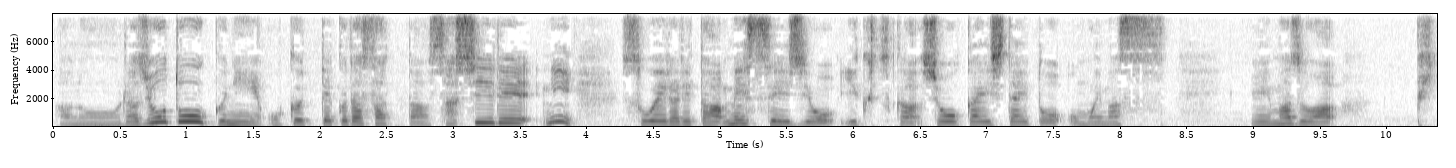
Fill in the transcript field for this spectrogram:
あのラジオトークに送ってくださった差し入れに添えられたメッセージをいくつか紹介したいと思います、えー、まずはピ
